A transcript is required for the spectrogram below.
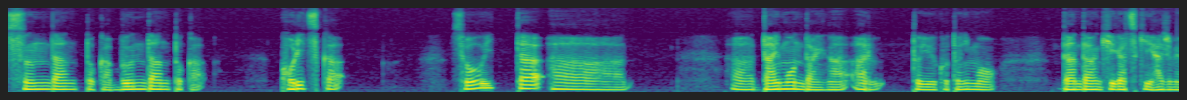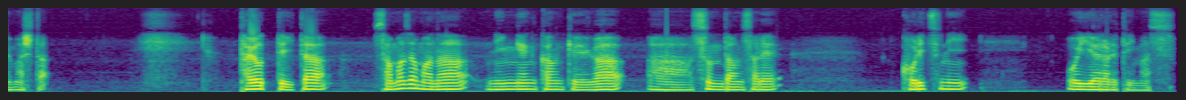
寸断とか分断とか孤立化。そういった大問題があるということにもだんだん気がつき始めました。頼っていたさまざまな人間関係が寸断され孤立に追いやられています。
